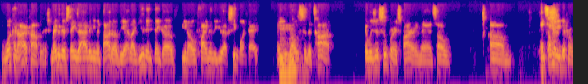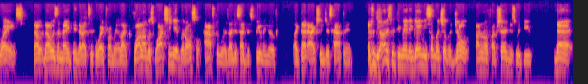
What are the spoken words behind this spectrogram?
what can I accomplish? Maybe there's things I haven't even thought of yet. Like you didn't think of, you know, fighting in the UFC one day and mm-hmm. you rose to the top. It was just super inspiring, man. So, um, in so many different ways, that that was the main thing that I took away from it. Like while I was watching it, but also afterwards, I just had this feeling of like that actually just happened. And to be honest with you, man, it gave me so much of a jolt. I don't know if I've shared this with you that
